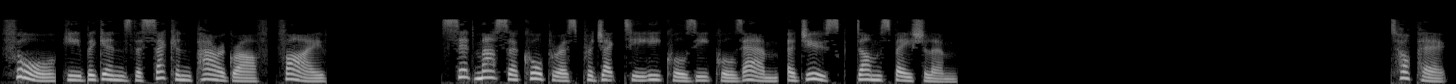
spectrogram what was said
4 he begins the second paragraph, 5, Sit massa corporis projecti equals equals m, adusc, dum spatialum. Topic:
